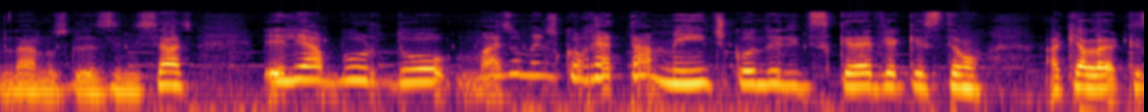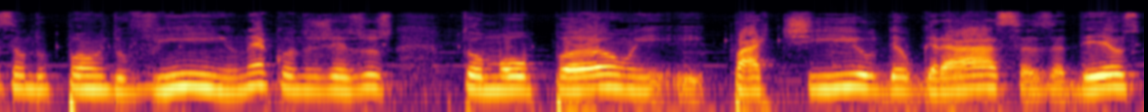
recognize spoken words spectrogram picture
lá nos grandes iniciados, ele abordou mais ou menos corretamente quando ele descreve a questão, aquela questão do pão e do vinho, né? Quando Jesus tomou o pão e, e partiu, deu graças a Deus,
